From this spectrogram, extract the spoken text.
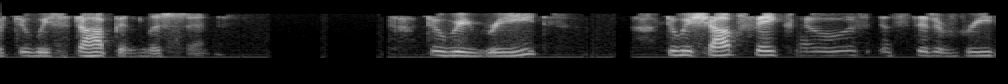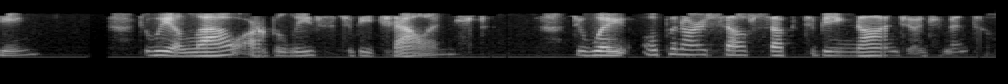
But do we stop and listen? Do we read? Do we shop fake news instead of reading? Do we allow our beliefs to be challenged? Do we open ourselves up to being non-judgmental?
